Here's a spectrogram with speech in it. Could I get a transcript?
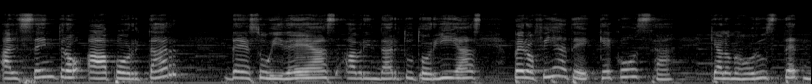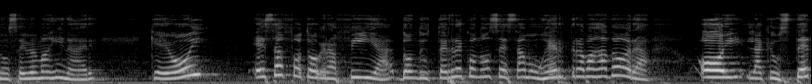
al centro a aportar de sus ideas, a brindar tutorías. Pero fíjate qué cosa que a lo mejor usted no se iba a imaginar, que hoy esa fotografía donde usted reconoce a esa mujer trabajadora, Hoy la que usted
